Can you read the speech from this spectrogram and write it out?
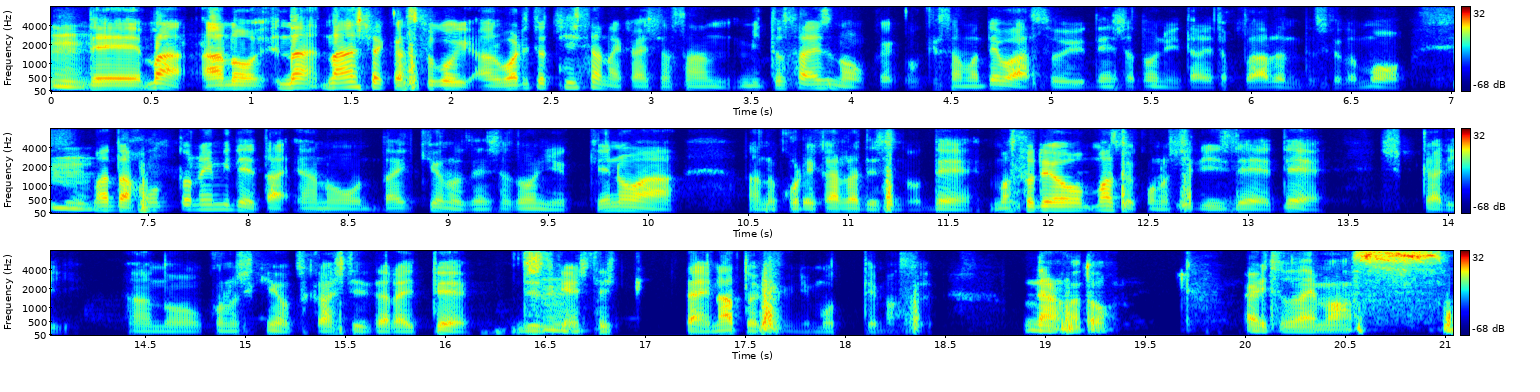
うん、で、まあ、あのな何社かすごいあの割と小さな会社さん、ミッドサイズのお客お客様ではそういう電車導入いただいたことあるんですけども、うん。まだ本当の意味で大あの大企業の電車導入っていうのはあのこれからですので、まあ、それをまずこのシリーズ A でしっかりあのこの資金を使わせていただいて実現していきたいなというふうに思っています。なるほど。ありがとうございます。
